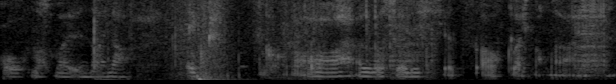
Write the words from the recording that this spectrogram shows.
auch nochmal in einer extra, also das werde ich jetzt auch gleich nochmal ein.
